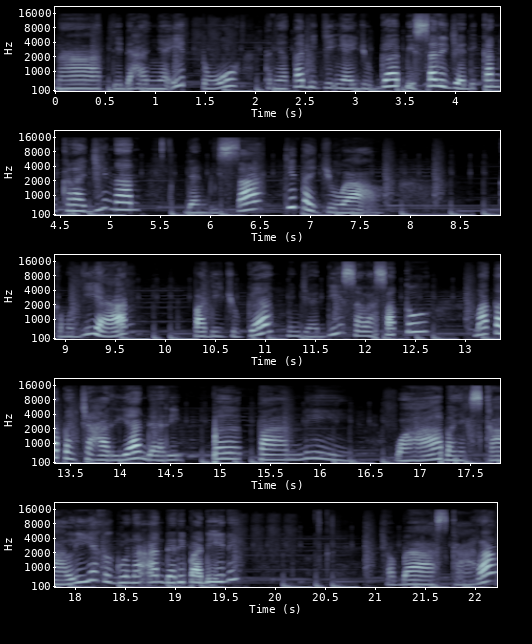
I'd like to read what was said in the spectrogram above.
Nah, tidak hanya itu, Ternyata bijinya juga bisa dijadikan kerajinan dan bisa kita jual. Kemudian, padi juga menjadi salah satu mata pencaharian dari petani. Wah, banyak sekali ya kegunaan dari padi ini. Coba sekarang,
